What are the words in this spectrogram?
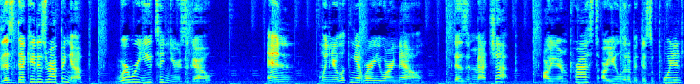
this decade is wrapping up. Where were you 10 years ago? And when you're looking at where you are now, does it match up? Are you impressed? Are you a little bit disappointed?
